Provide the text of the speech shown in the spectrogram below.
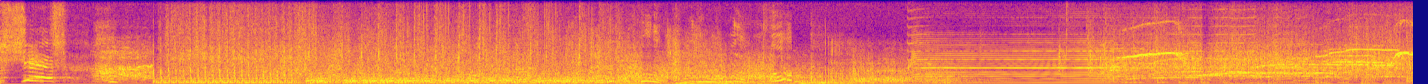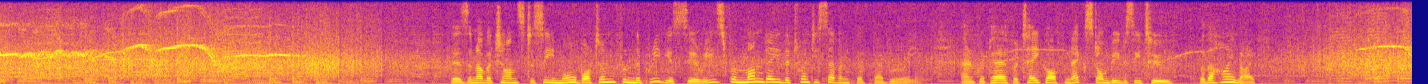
Shit! There's another chance to see more bottom from the previous series from Monday the 27th of February. And prepare for takeoff next on BBC Two for The High Life.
